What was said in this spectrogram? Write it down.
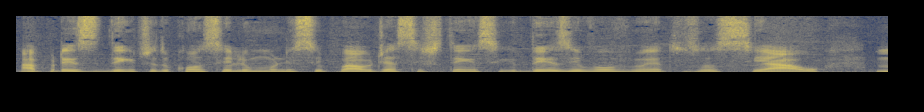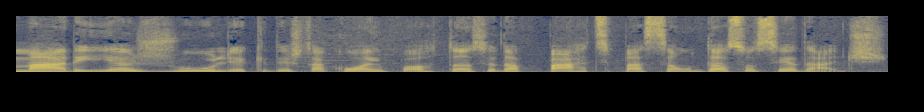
a presidente do Conselho Municipal de Assistência e Desenvolvimento Social, Maria Júlia, que destacou a importância da participação da sociedade.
